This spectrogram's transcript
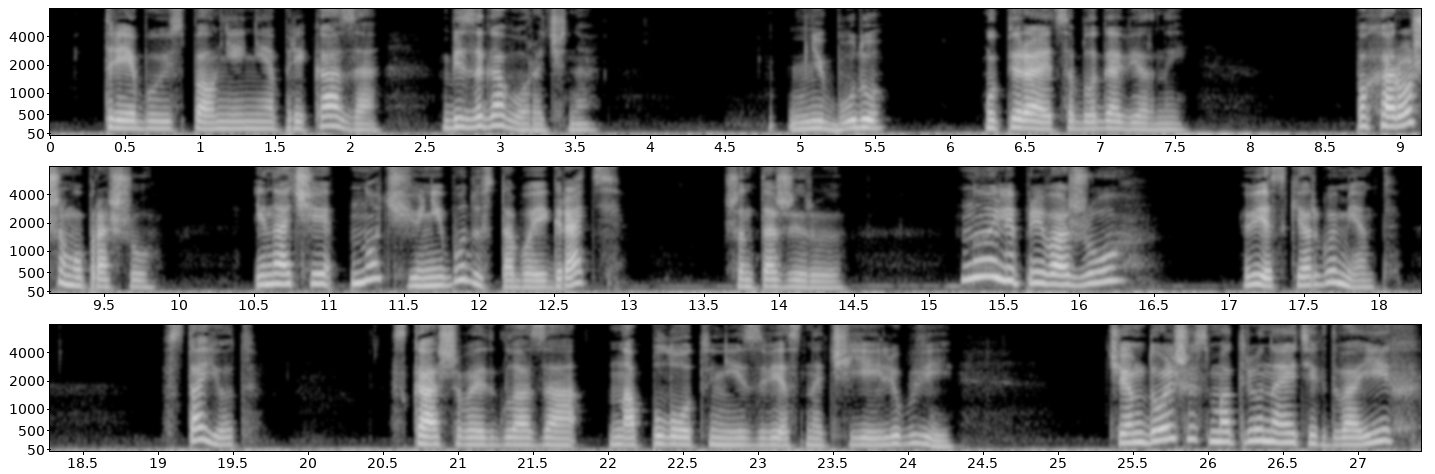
– требую исполнения приказа безоговорочно. «Не буду», – упирается благоверный. «По-хорошему прошу, иначе ночью не буду с тобой играть», – шантажирую. «Ну или привожу веский аргумент». Встает скашивает глаза на плод неизвестно чьей любви. Чем дольше смотрю на этих двоих,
